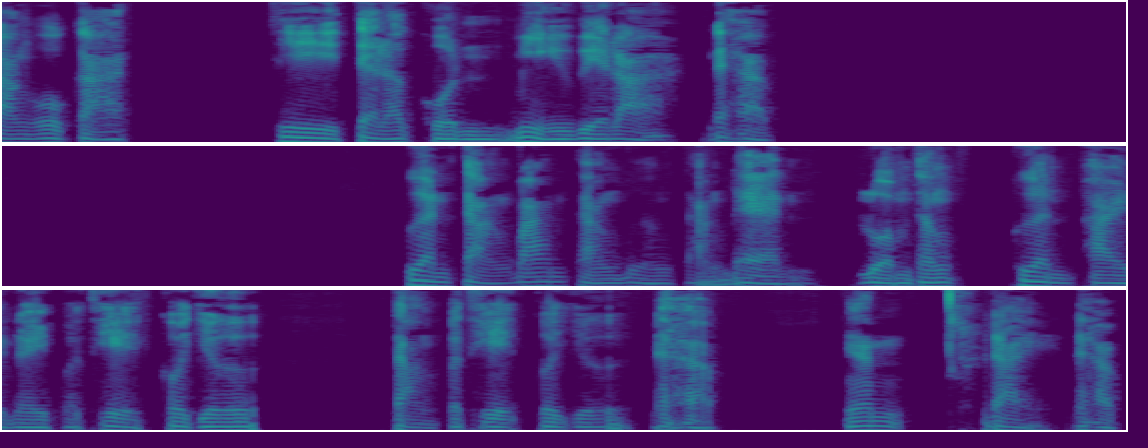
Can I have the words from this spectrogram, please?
บางโอกาสที่แต่ละคนมีเวลานะครับ เพื่อนต่างบ้านต่างเมืองต่างแดน รวมทั้งเพื่อนภายในประเทศก็เยอะ ต่างประเทศก็เยอะนะครับงั้นได้นะครับ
